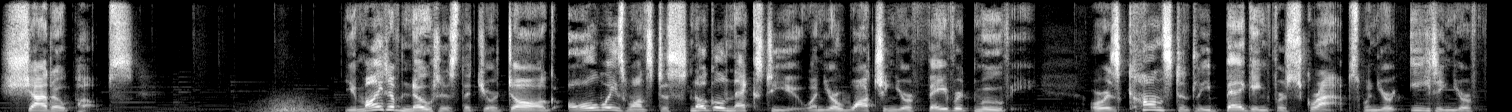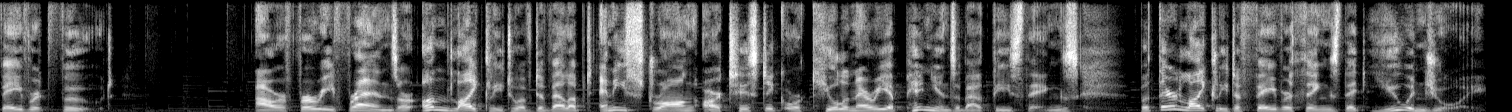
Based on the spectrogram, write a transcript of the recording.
Shadow Pups. You might have noticed that your dog always wants to snuggle next to you when you're watching your favorite movie, or is constantly begging for scraps when you're eating your favorite food. Our furry friends are unlikely to have developed any strong artistic or culinary opinions about these things, but they're likely to favor things that you enjoy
